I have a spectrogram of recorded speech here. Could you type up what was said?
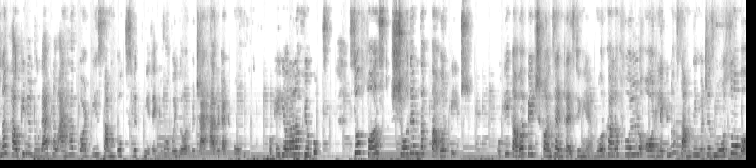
Now how can you do that? Now i have got these some books with me. Like over here which i have it at home. Okay here are a few books. So first show them the cover page. Okay cover page concept interesting here, more colorful or like you know something which is more sober.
